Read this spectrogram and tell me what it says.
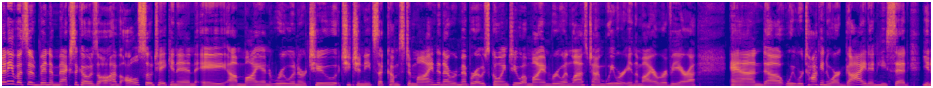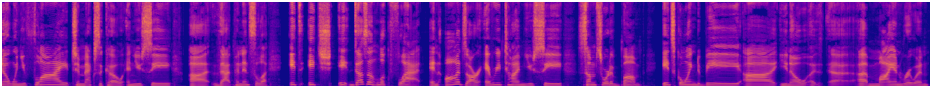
Many of us have been to Mexico have also taken in a, Mayan ruin or two. Chichen Itza comes to mind. And I remember I was going to a Mayan ruin last time we were in the Maya Riviera. And uh, we were talking to our guide, and he said, you know, when you fly to Mexico and you see uh, that peninsula, it, it, it doesn't look flat. And odds are, every time you see some sort of bump, it's going to be, uh, you know, a, a Mayan ruin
